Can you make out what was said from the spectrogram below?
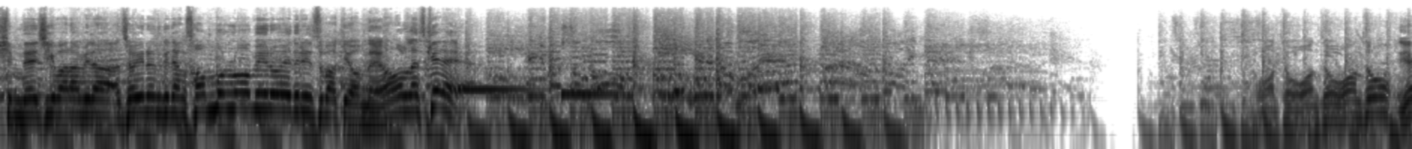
힘내시기 바랍니다. 저희는 그냥 선물로 위로해드릴 수밖에 없네요. Let's get it! 원투 원투 예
